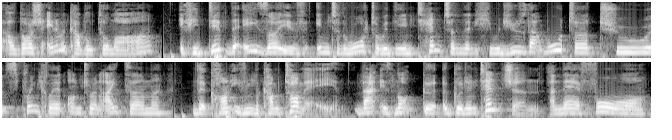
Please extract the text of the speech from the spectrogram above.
al dosh kabel tuma, if he dipped the azov into the water with the intention that he would use that water to sprinkle it onto an item that can't even become tome, that is not good, a good intention, and therefore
